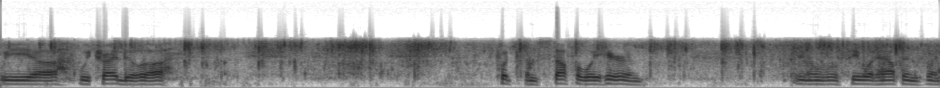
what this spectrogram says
we uh, we tried to uh, put some stuff away here, and you know we'll see what happens when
